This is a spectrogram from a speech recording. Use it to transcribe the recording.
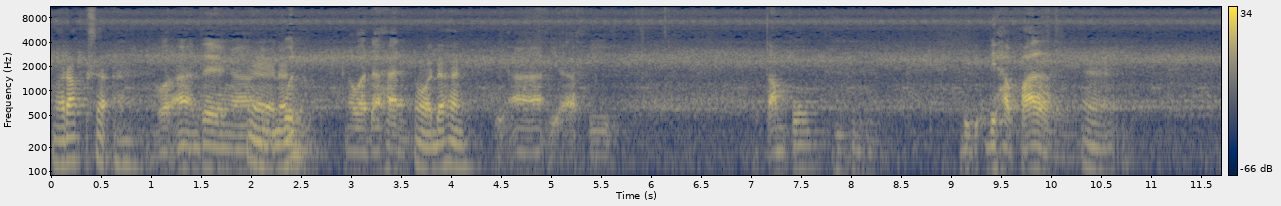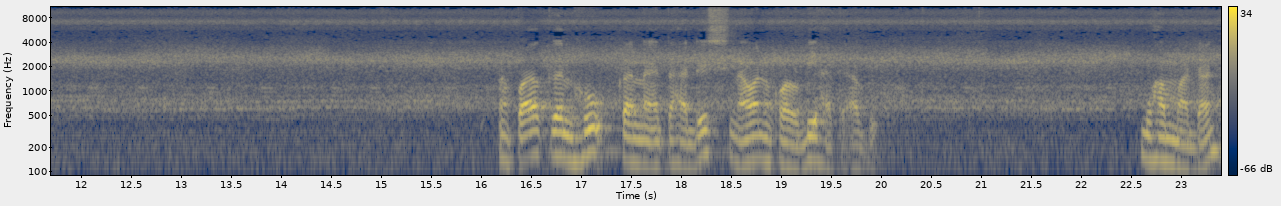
ngaraksa Wah, teh Eh, ngahimpun ngawadahan. ngawadahan Ya, ya akhi. Tampung. Di, dihafal. nah. Apalkeun hu karena eta hadis naon kolbi hati abi Muhammadan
